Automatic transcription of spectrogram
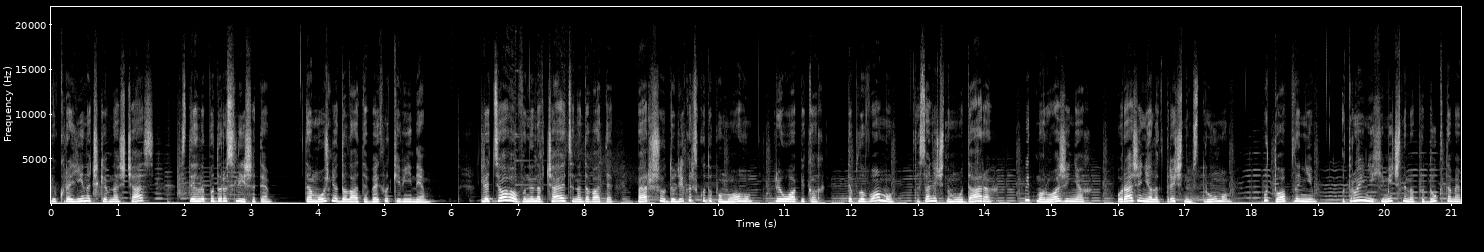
і україночки в наш час встигли подорослішати та мужньо долати виклики війни. Для цього вони навчаються надавати першу долікарську допомогу при опіках, тепловому та сонячному ударах, відмороженнях, ураженні електричним струмом, утопленні, отруєнні хімічними продуктами,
